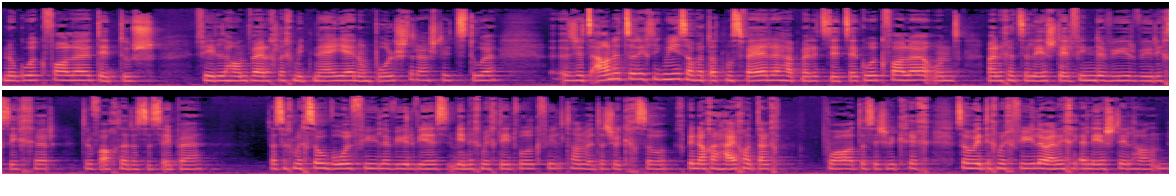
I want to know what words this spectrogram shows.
noch gut gefallen. Dort tust viel handwerklich mit Nähen und Polster hast du zu tun. Es ist jetzt auch nicht so richtig meins, aber die Atmosphäre hat mir jetzt sehr gut gefallen und wenn ich jetzt eine Lehrstelle finden würde, würde ich sicher darauf achten, dass es eben dass ich mich so wohlfühlen würde, wie, es, wie ich mich dort wohlgefühlt habe, weil das ist wirklich so, ich bin nachher heimgekommen und dachte, boah, das ist wirklich, so wie ich mich fühle, wenn ich eine Lehrstelle habe.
